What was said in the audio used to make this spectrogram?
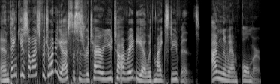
And thank you so much for joining us. This is Retire Utah Radio with Mike Stevens. I'm Lou Luann Fulmer.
